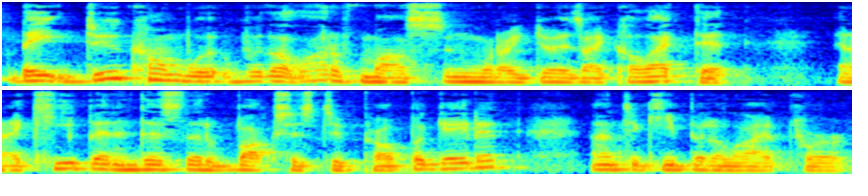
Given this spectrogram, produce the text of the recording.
they do come with, with a lot of moss and what I do is I collect it and I keep it in these little boxes to propagate it and to keep it alive for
